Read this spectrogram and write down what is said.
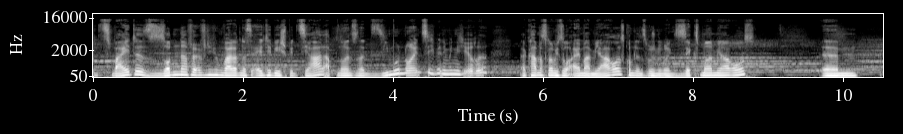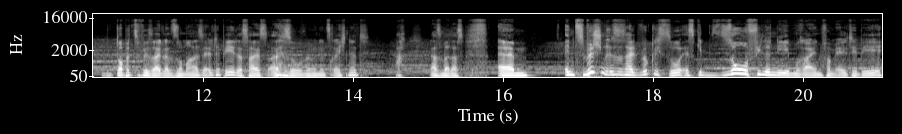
die zweite Sonderveröffentlichung war dann das LTB Spezial ab 1997, wenn ich mich nicht irre. Da kam das, glaube ich, so einmal im Jahr raus, kommt inzwischen übrigens sechsmal im Jahr raus. Ähm, mit doppelt so viel Seiten als normales LTP, das heißt also, wenn man jetzt rechnet, ach, lassen wir das. Ähm, inzwischen ist es halt wirklich so, es gibt so viele Nebenreihen vom LTB.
